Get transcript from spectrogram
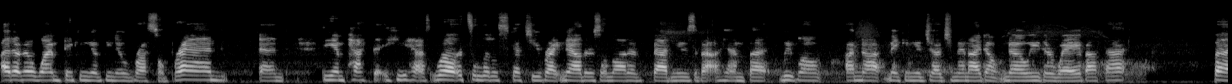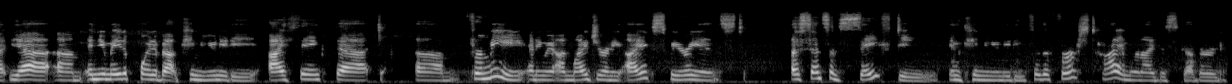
I don't know why I'm thinking of, you know, Russell Brand and the impact that he has. Well, it's a little sketchy right now. There's a lot of bad news about him, but we won't, I'm not making a judgment. I don't know either way about that. But yeah, um, and you made a point about community. I think that um, for me, anyway, on my journey, I experienced a sense of safety in community for the first time when I discovered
